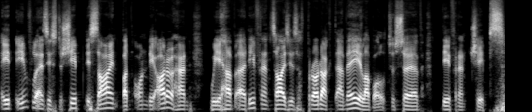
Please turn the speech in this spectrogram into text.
It influences the ship design, but on the other hand, we have uh, different sizes of product available to serve different ships.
